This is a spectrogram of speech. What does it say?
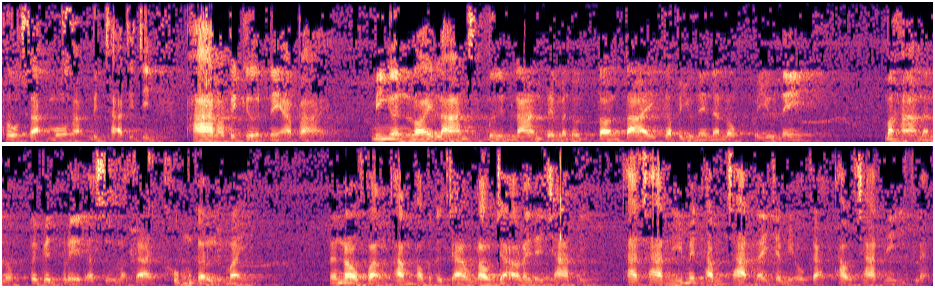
โทสะโมหะมิจฉาทิฏฐิพาเราไปเกิดในอบาย มีเงินร้อยล้านหมื่นล้านเป็นมนุษย์ตอนตายก็ไปอยู่ในนรกไปอยู่ในมหานรกไปเป็นเปรตอสุรกายคุ้มกันหรือไม่นั้นเราฟังธรรมพระพุทธเจ้าเราจะเอาอะไรในชาตินี้ ถ้าชาตินี้ไม่ทำชาติไหนจะมีโอกาสเท่าชาตินี้อีกแล้ว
